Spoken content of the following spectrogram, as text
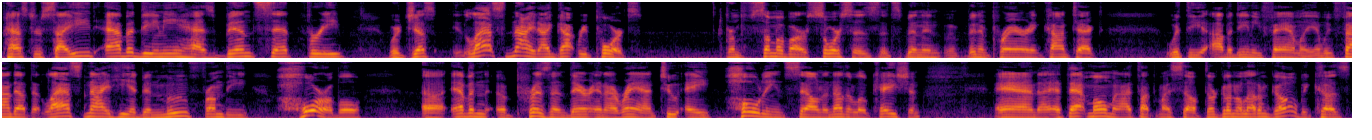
Pastor Saeed Abedini has been set free. We're just last night I got reports from some of our sources that's been in been in prayer and in contact with the Abedini family, and we found out that last night he had been moved from the horrible uh, Evin uh, prison there in Iran to a holding cell in another location. And at that moment, I thought to myself, they're going to let him go because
